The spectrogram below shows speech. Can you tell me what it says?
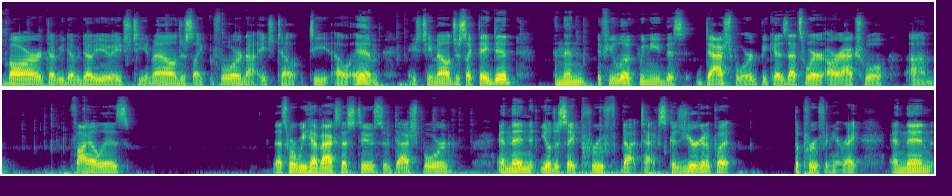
var www html, just like before, not html, html, just like they did. And then if you look, we need this dashboard because that's where our actual um, file is. That's where we have access to, so dashboard. And then you'll just say proof.txt because you're going to put the proof in here, right? And then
